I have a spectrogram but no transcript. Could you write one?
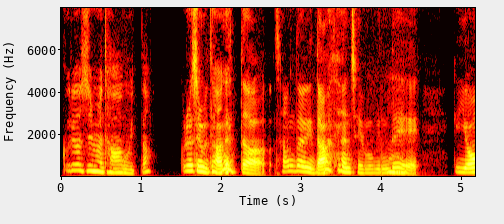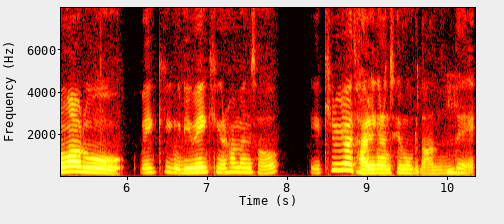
끓여짐을 당하고 있다? 끓여짐을 당했다. 상당히 난해한 어. 제목인데 이게 영화로 making remaking을 하면서 이게 Kill Your Darling이라는 제목으로 나왔는데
